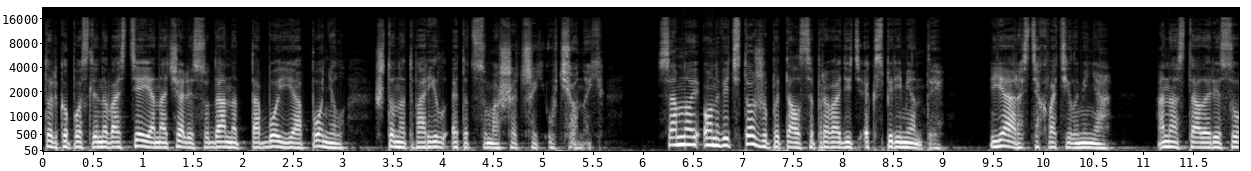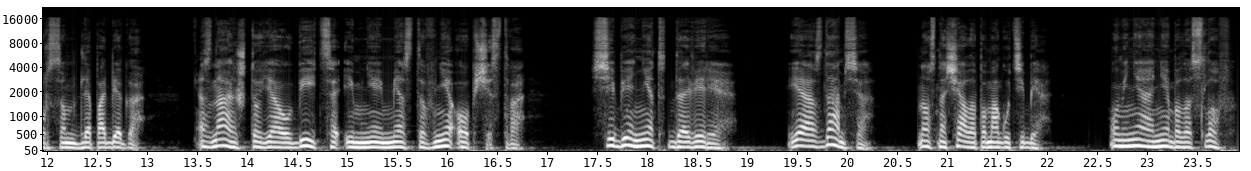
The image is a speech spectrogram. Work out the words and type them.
Только после новостей о начале суда над тобой я понял, что натворил этот сумасшедший ученый. Со мной он ведь тоже пытался проводить эксперименты. Ярость охватила меня. Она стала ресурсом для побега. Знаю, что я убийца, и мне место вне общества. Себе нет доверия. Я сдамся, но сначала помогу тебе. У меня не было слов.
